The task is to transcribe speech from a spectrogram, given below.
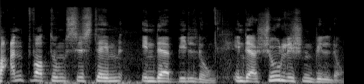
Verantwortungssystems in der Bildung, in der schulischen Bildung.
